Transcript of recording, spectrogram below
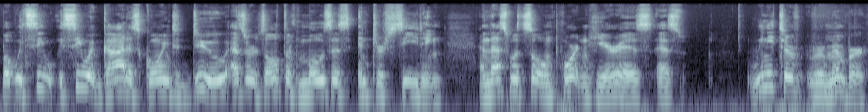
But we see we see what God is going to do as a result of Moses interceding, and that's what's so important here. Is as we need to remember,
